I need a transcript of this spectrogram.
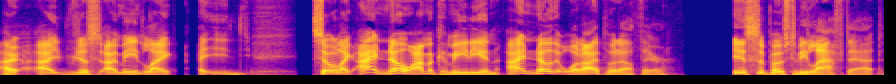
I, I just, I mean, like, so like, I know I'm a comedian. I know that what I put out there is supposed to be laughed at.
